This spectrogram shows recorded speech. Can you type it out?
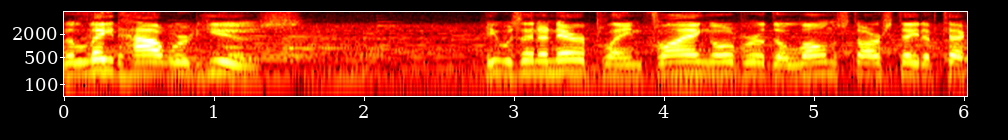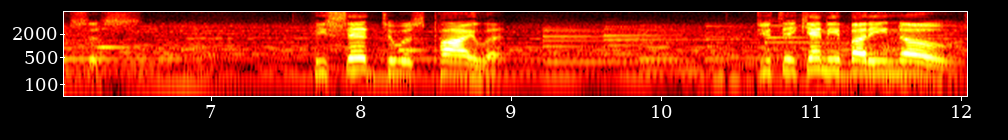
The late Howard Hughes, he was in an airplane flying over the Lone Star State of Texas. He said to his pilot, Do you think anybody knows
